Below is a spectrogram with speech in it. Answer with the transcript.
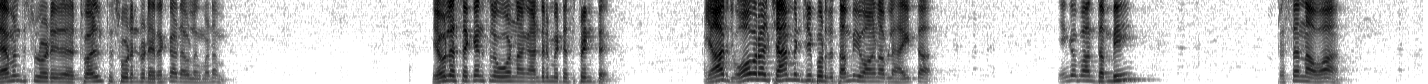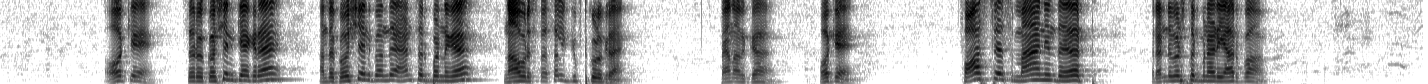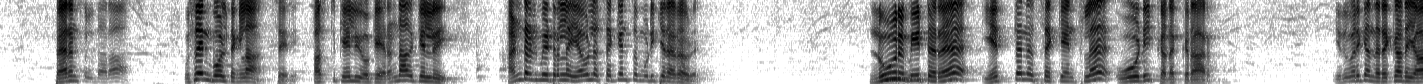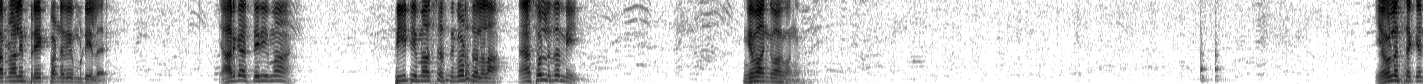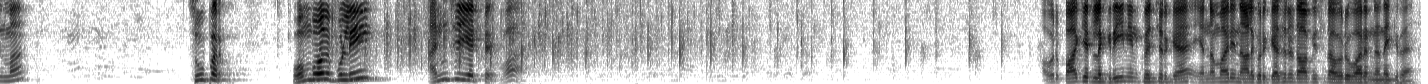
eleventh student twelfth ஸ்டூடெண்ட்டோட record எவ்வளோங்க மேடம் எவ்வளோ செகண்ட்ஸில் ஓடினாங்க ஹண்ட்ரட் மீட்டர் ஸ்ப்ரிண்ட்டு யார் ஓவரால் சாம்பியன்ஷிப் ஒருத்தர் தம்பி வாங்கினாப்ல ஹைட்டா எங்கப்பா தம்பி? பிரசன்னாவா? ஓகே சரி ஒரு கொஷின் கேட்குறேன் அந்த கொஷினுக்கு வந்து ஆன்சர் பண்ணுங்க. நான் ஒரு ஸ்பெஷல் கிஃப்ட் கொடுக்குறேன். பேனா இருக்கா? Okay fastest man in the earth ரெண்டு வருஷத்துக்கு முன்னாடி யாருப்பா? பேரண்ட்ஸ் சொல்லிட்டாரா? உசைன் போல்ட்டுங்களா சரி ஃபஸ்ட்டு கேள்வி ஓகே ரெண்டாவது கேள்வி. ஹண்ட்ரட் மீட்டரில் எவ்வளோ செகண்ட்ஸை முடிக்கிறார் அவர்? நூறு மீட்டரை எத்தனை செகண்ட்ஸில் ஓடி கடக்கிறார்? இது வரைக்கும் அந்த ரெக்கார்டை யாருனாலையும் பிரேக் பண்ணவே முடியல. யாருக்கா தெரியுமா? பிடி மாஸ்டர்ஸ் கூட சொல்லலாம். ஆ சொல்லு தம்பி. இங்கே வாங்க வாங்க வாங்க. எவ்வளோ செகண்ட்மா சூப்பர். ஒம்பது புள்ளி அஞ்சு எட்டு. வா. அவர் பாக்கெட்டில் க்ரீன் இன்க் வச்சிருக்கேன். என்ன மாதிரி நாளைக்கு ஒரு கெசட் ஆஃபீஸர் அவர் வருவாருன்னு நினைக்கிறேன்.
